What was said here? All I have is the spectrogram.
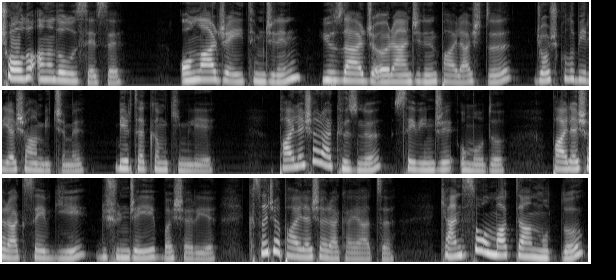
Kılıçoğlu Anadolu Sesi Onlarca eğitimcinin, yüzlerce öğrencinin paylaştığı coşkulu bir yaşam biçimi, bir takım kimliği. Paylaşarak hüznü, sevinci, umudu. Paylaşarak sevgiyi, düşünceyi, başarıyı. Kısaca paylaşarak hayatı. Kendisi olmaktan mutlu,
